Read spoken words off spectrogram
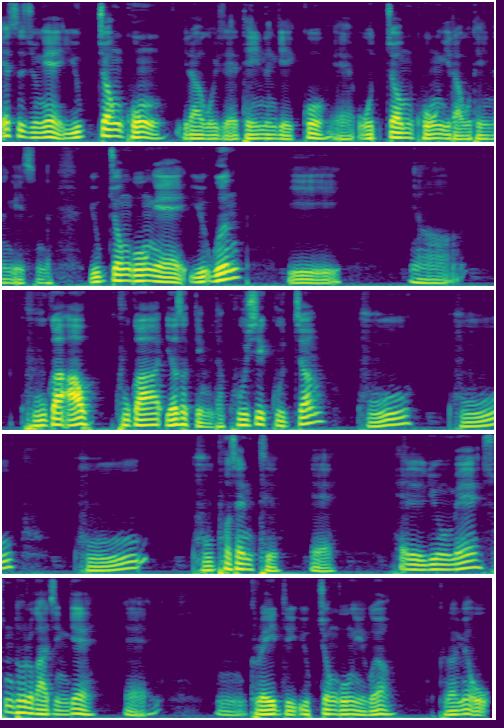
가스 중에 6.0이라고 이제 돼 있는 게 있고 예, 5.0이라고 돼 있는 게 있습니다. 6.0의 6은 이 어, 9가 9, 9가 6개입니다. 99.99999% 예, 헬륨의 순도를 가진 게 예, 음, 그레이드 6.0이고요. 그러면 5,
